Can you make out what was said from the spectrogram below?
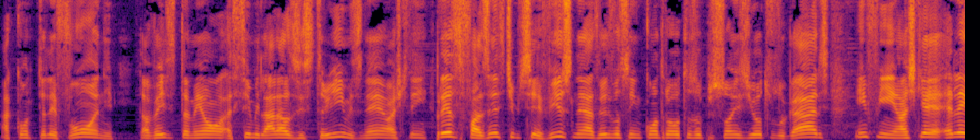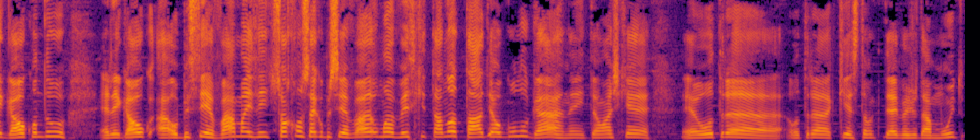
a conta de telefone, talvez também é similar aos streams, né? Eu acho que tem empresas fazendo esse tipo de serviço, né? Às vezes você encontra outras opções de outros lugares. Enfim, acho que é, é legal quando é legal observar, mas a gente só consegue observar uma vez que está anotado em algum lugar, né? Então acho que é, é outra, outra questão que deve ajudar muito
